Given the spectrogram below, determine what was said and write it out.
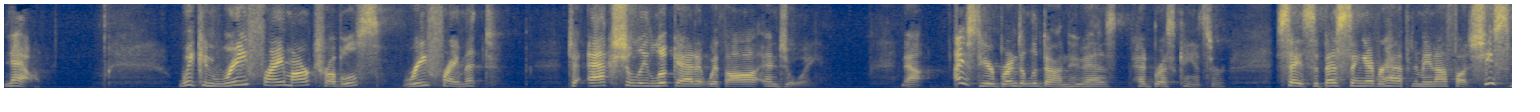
Now, we can reframe our troubles, reframe it, to actually look at it with awe and joy. Now, I used to hear Brenda Ladun, who has had breast cancer, say it's the best thing ever happened to me. And I thought, she's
